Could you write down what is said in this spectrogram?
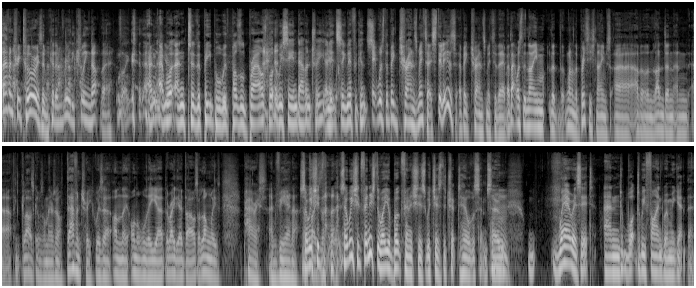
Daventry tourism could have really cleaned up there. It's like, And and, and to the people with puzzled brows, what do we see in Daventry and its significance? It was the big transmitter. It still is a big transmitter there, but that was the name, the, the, one of the British names, uh, other than London and uh, I think Glasgow was on there as well. Daventry was uh, on the on all the uh, the radio dials, along with Paris and Vienna. So and we should like so we should finish the way your book finishes, which is the trip to Hilversum. So, Mm-hmm. where is it, and what do we find when we get there?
